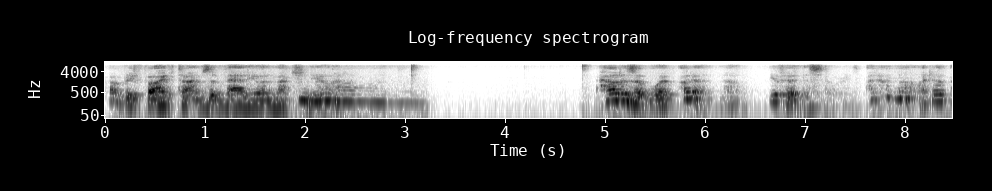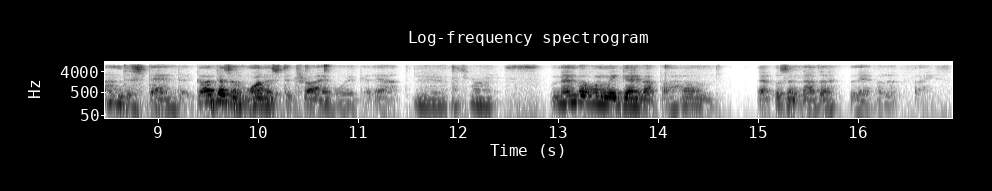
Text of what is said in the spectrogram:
probably five times the value and much newer. Mm-hmm. How does it work? I don't know. You've heard the stories. I don't know. I don't understand it. God doesn't want us to try and work it out. Yeah, that's right. Remember when we gave up our home? That was another level of faith.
